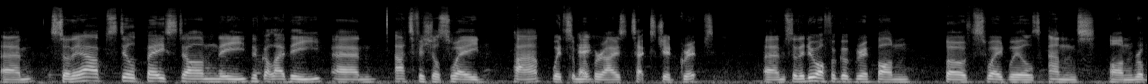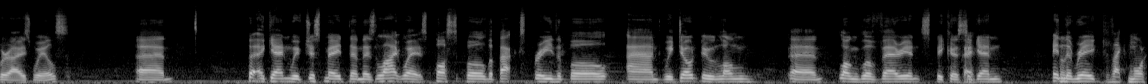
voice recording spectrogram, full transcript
Um, so they are still based on the. They've got like the um, artificial suede palm with some okay. rubberized textured grips. Um, so they do offer good grip on both suede wheels and on rubberized wheels. Um, but again, we've just made them as lightweight as possible. The back's breathable, and we don't do long, um long glove variants because Okay. again, in So the rig, like more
